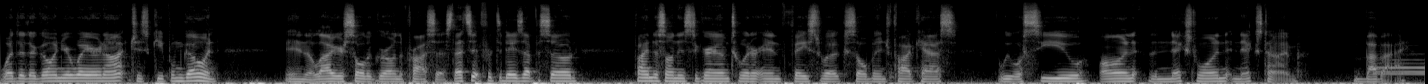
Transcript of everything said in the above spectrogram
whether they're going your way or not, just keep them going and allow your soul to grow in the process. That's it for today's episode. Find us on Instagram, Twitter, and Facebook, Soul Binge Podcast. We will see you on the next one next time. Bye bye.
